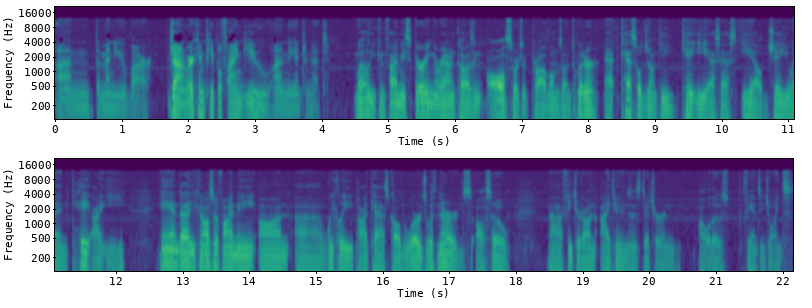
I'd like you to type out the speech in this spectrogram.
on the menu bar. John, where can people find you on the internet? Well, you can find me scurrying around causing all sorts of problems on Twitter at Kessel Junkie, K E S S E L J U N K I E. And uh, you can also find me on a weekly podcast called Words with Nerds, also uh, featured on iTunes and Stitcher and all of those fancy joints.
